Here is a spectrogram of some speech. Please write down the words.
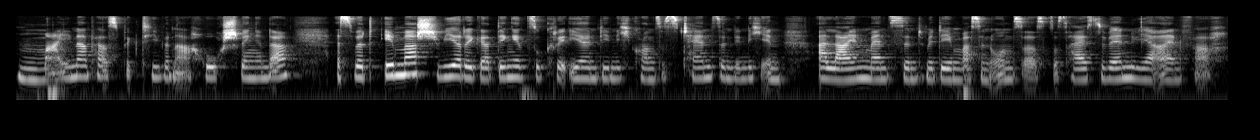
meiner Perspektive nach hochschwingender. Es wird immer schwieriger, Dinge zu kreieren, die nicht konsistent sind, die nicht in Alignment sind mit dem, was in uns ist. Das heißt, wenn wir einfach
